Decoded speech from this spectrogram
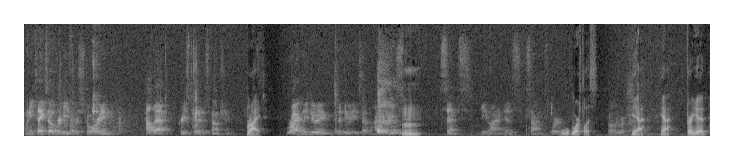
When he takes over, he's restoring how that priesthood is functioning. Right. Rightly doing the duties of the high priest Mm. since Eli and his sons were worthless. totally worthless. Yeah. Yeah. Very good.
